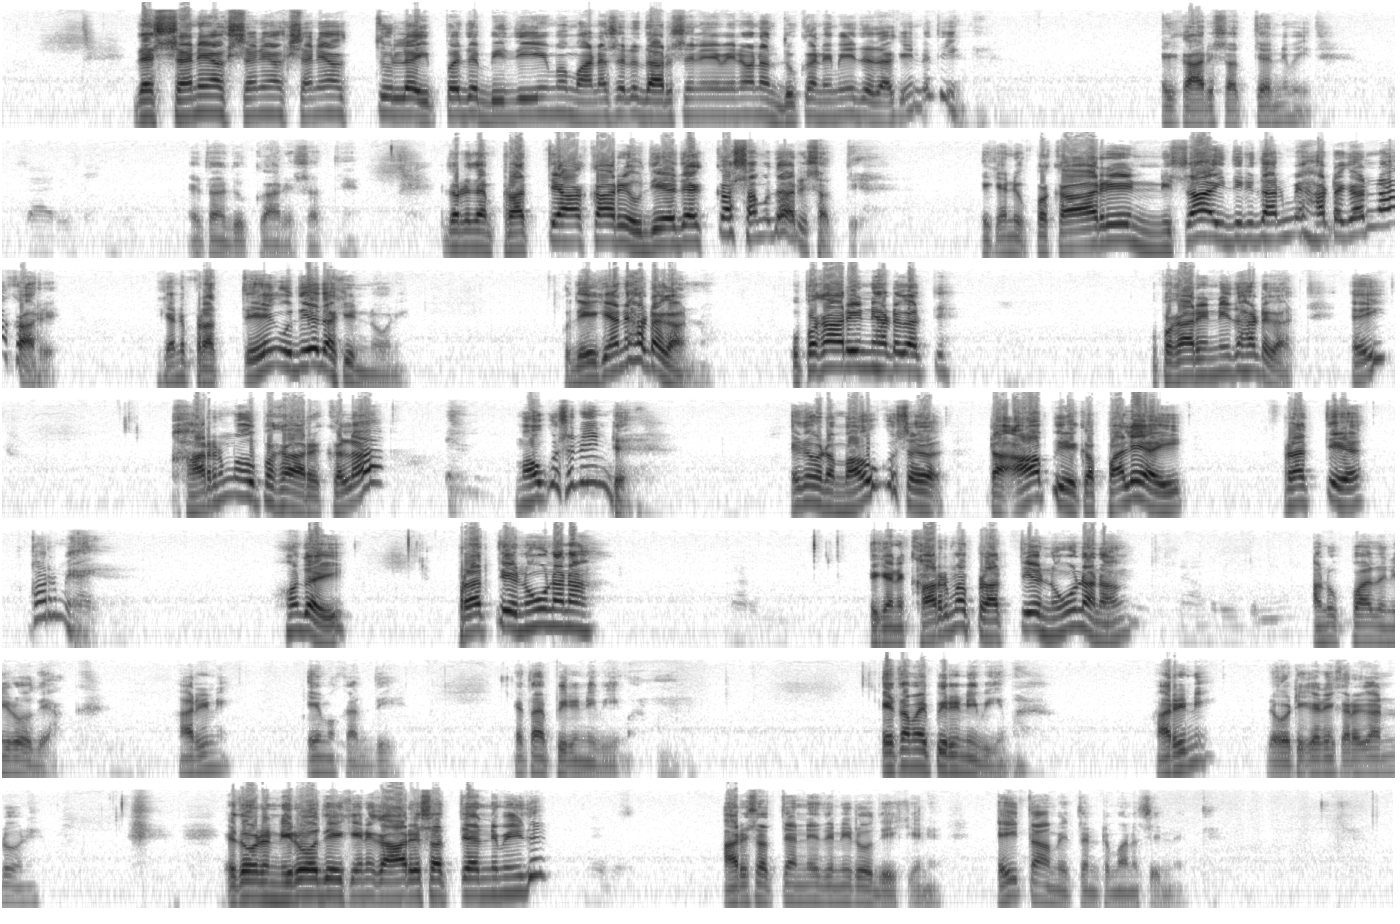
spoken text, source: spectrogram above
දැන් ක්ෂණයක් ක්ෂණයක් ක්ෂණයක් තුල ඉපද බිඳීම මනසට දැర్శණය වෙනවා නම් දුක නෙමෙයිද දකින්න තියෙන්නේ. ඒක ආර්ය සත්‍යයක් නෙමෙයිද? ඒ තමයි දුක්ඛාරය සත්‍යය. ඒතකොට දැන් ප්‍රත්‍යාකාරයේ උදය දැක්ක සමුදාය සත්‍යය. ඒ කියන්නේ උපකාරයෙන් නිසා ඉදිරි ධර්මයේ හට ගන්න ආකාරය. ඒ කියන්නේ ප්‍රත්‍යයෙන් උදය දකින්න ඕනි. උදය කියන්නේ හට ගන්නවා. උපකාරයෙන් හටගත්තේ. උපකාරයෙන් නේද හටගත්තේ. එයි කර්ම උපකාර කළා මෞකසට ඉන්න. එතකොට මෞකසට ආපු එක ඵලයයි ප්‍රත්‍ය කර්මයයි. හොඳයි. ප්‍රත්‍ය නූනන. ඒ කියන්නේ කර්ම ප්‍රත්‍ය නූනනම් අනුපාද නිරෝධයක්. හරිනේ? ඒ මොකද්ද? ඒ තමයි පිරිණිවීම. ඒ තමයි පිරිණිවීම. හරිනේ? ඒක ටිකනේ කරගන්න ඕනේ. එතකොට නිරෝධය කියන එක ආර්ය සත්‍යයක් නෙමෙයිද? ආර්ය සත්‍යයක් නේද නිරෝධය කියන්නේ. එයි තාම එතනට මනසෙන්නේ නැත්තේ.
